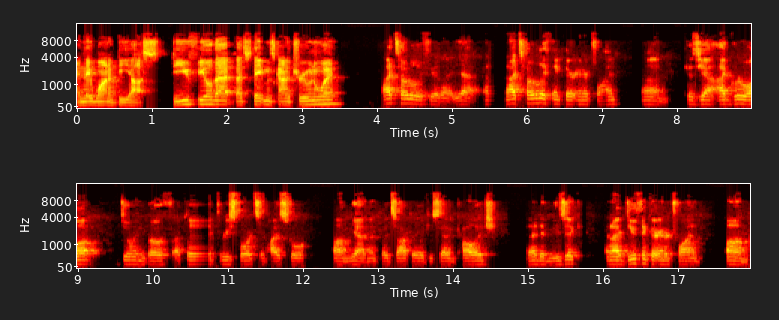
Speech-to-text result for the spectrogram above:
and they want to be us." Do you feel that that statement's kind of true in a way? I totally feel that, yeah. And I totally think they're intertwined. Because, um, yeah, I grew up doing both. I played three sports in high school. Um, yeah, then played soccer, like you said, in college. And I did music. And I do think they're intertwined. Um,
